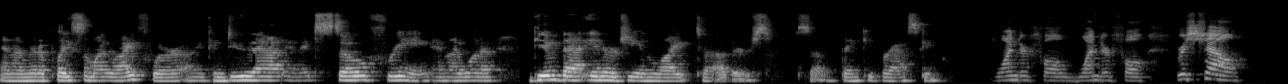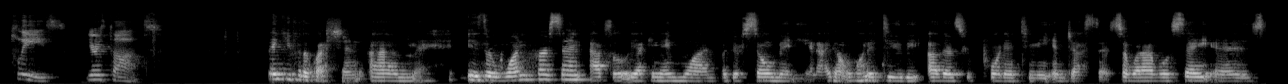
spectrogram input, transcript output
And I'm in a place in my life where I can do that. And it's so freeing. And I want to give that energy and light to others. So thank you for asking. Wonderful, wonderful. Rochelle, please, your thoughts. Thank you for the question. Um, is there one person? Absolutely, I can name one, but there's so many, and I don't want to do the others who poured into me injustice. So, what I will say is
